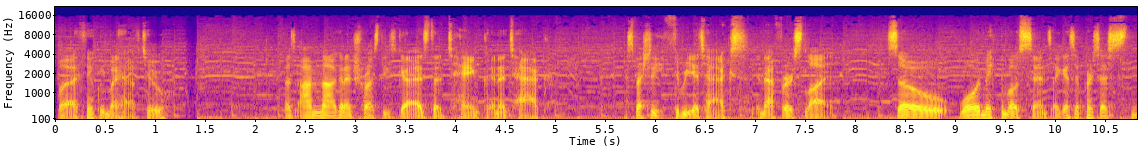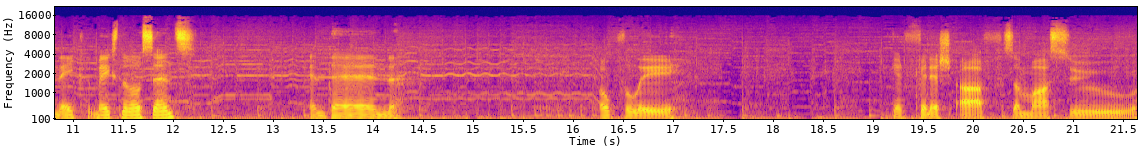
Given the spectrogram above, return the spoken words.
But I think we might have to. Because I'm not going to trust these guys to tank an attack. Especially three attacks in that first slot. So what would make the most sense? I guess a Princess Snake makes the most sense. And then hopefully can finish off Zamasu.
